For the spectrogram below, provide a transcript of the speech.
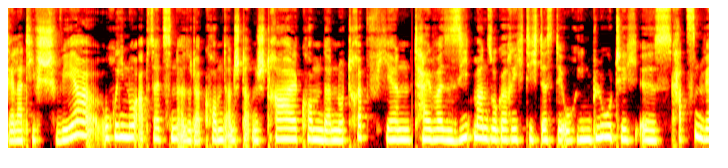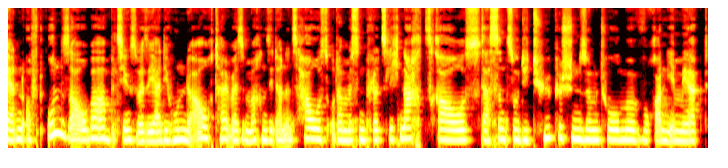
relativ schwer Urin nur absetzen. Also da kommt anstatt ein Strahl, kommen dann nur Tröpfchen. Teilweise sieht man sogar richtig, dass der Urin blutig ist. Katzen werden oft unsauber, beziehungsweise ja die Hunde auch. Teilweise machen sie dann ins Haus oder müssen plötzlich nachts raus. Das sind so die typischen Symptome, woran ihr merkt,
